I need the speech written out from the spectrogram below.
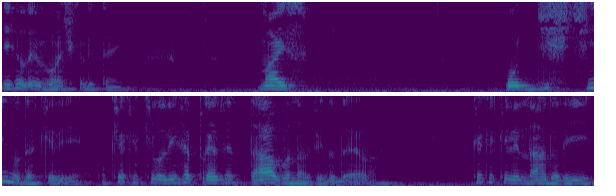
irrelevante que ele tem. Mas o destino daquele, o que é que aquilo ali representava na vida dela? O que é que aquele nardo ali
